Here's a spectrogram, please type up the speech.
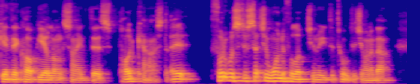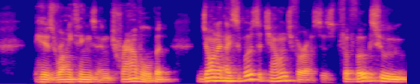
get their copy alongside this podcast. I thought it was just such a wonderful opportunity to talk to John about his writings and travel. But John, I suppose the challenge for us is for folks who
